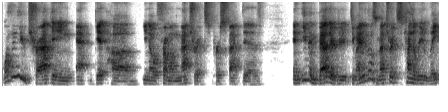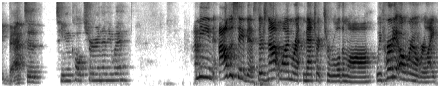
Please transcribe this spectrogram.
What are you tracking at GitHub, you know, from a metrics perspective? And even better, do, do any of those metrics kind of relate back to team culture in any way? I mean, I'll just say this there's not one re- metric to rule them all. We've heard it over and over. Like,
